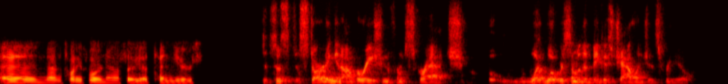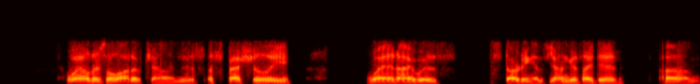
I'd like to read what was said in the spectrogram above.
and I'm 24 now. So yeah, ten years so starting an operation from scratch, what what were some of the biggest challenges for you? Well, there's a lot of challenges, especially when I was starting as young as I did. Um,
